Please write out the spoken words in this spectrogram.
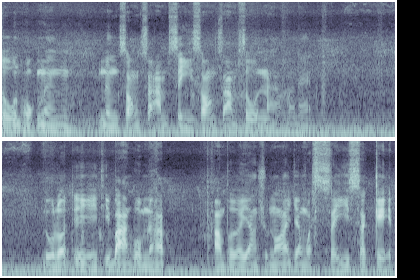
0 6 1 1 2 3 4 2 3 0 นะครับมาเนี่ดูรถที่ที่บ้านผมนะครับ อำเภอยางชุมน้อยจังหวัดศรีสะเกด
